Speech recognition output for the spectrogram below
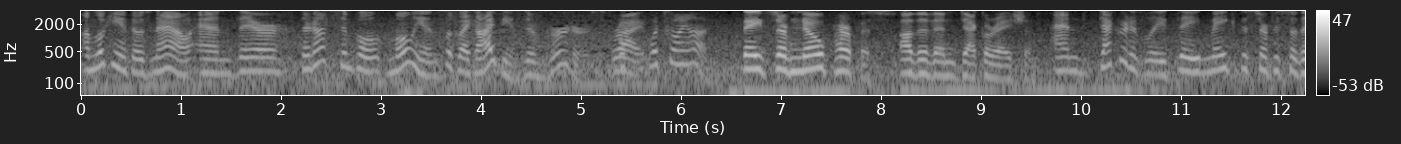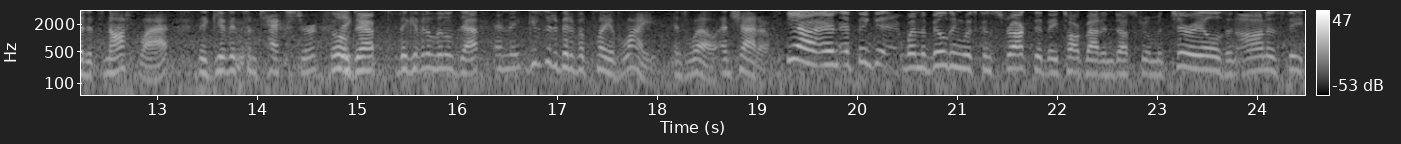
I'm looking at those now, and they're they're not simple mullions. Look like I beams. They're girders. Right. What- what's going on? They serve no purpose other than decoration. And decoratively, they make the surface so that it's not flat. They give it some texture, A little they, depth. They give it a little depth, and it gives it a bit of a play of light as well and shadow. Yeah, and I think uh, when the building was constructed, they talked about industrial materials and honesty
